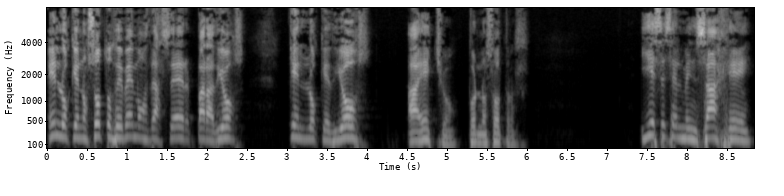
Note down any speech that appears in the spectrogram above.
en lo que nosotros debemos de hacer para Dios que en lo que Dios ha hecho por nosotros. Y ese es el mensaje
